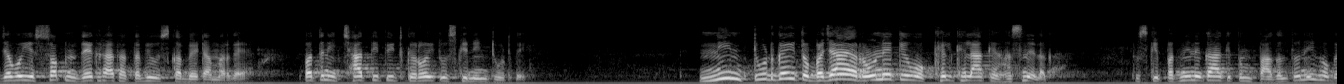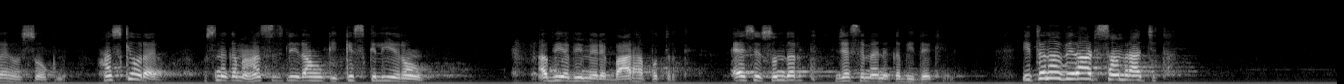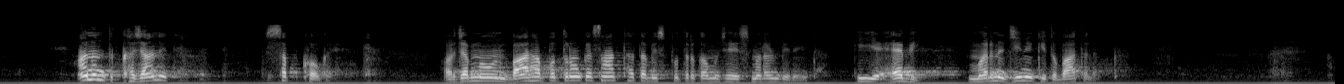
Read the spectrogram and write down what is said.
जब वो ये स्वप्न देख रहा था, तभी उसका बेटा मर गया। पत्नी छाती पीट के रोई तो उसकी नींद टूट गई। नींद टूट गई तो बजाय रोने के वो खिलखिला के हंसने लगा। तो उसकी पत्नी ने कहा कि तुम पागल तो नहीं हो गए हो शोक में? हंस क्यों रहे हो? उसने कहा, मैं हंस इसलिए रहा हूँ कि किसके लिए रो अभी अभी मेरे बारह पुत्र थे। ऐसे सुंदर जैसे मैंने कभी देखे नहीं। इतना विराट साम्राज्य था। अनंत खजाने थे। सब खो गए। और जब मैं उन बारह पुत्रों के साथ था, तब इस पुत्र का मुझे स्मरण भी नहीं था कि ये है भी। मरने जीने की तो बात अलग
